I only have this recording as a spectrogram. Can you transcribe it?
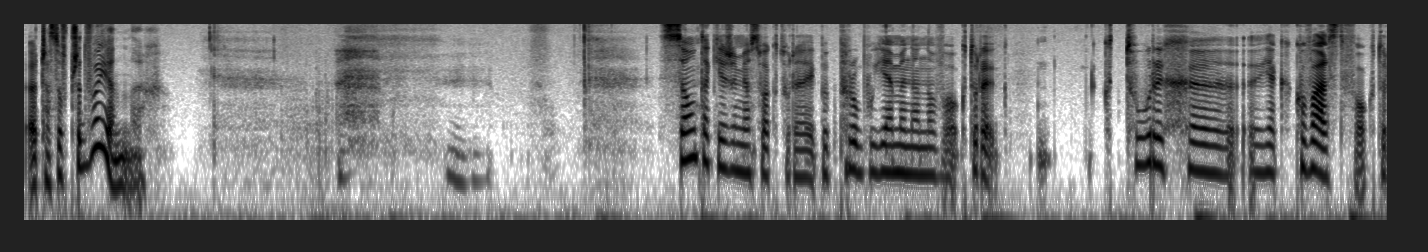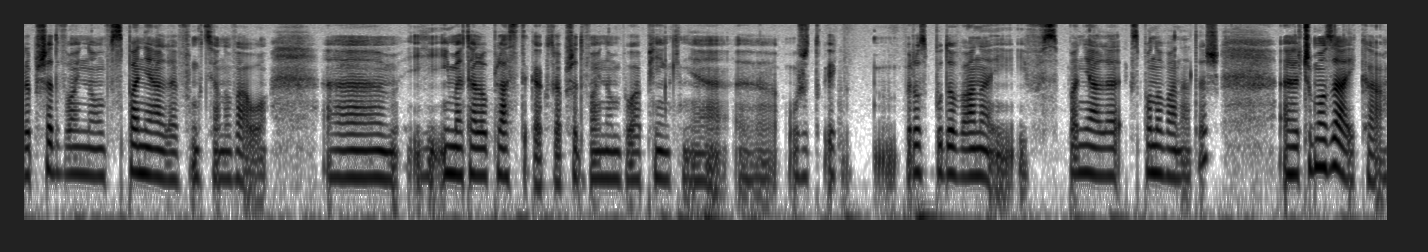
e, czasów przedwojennych. Są takie rzemiosła, które jakby próbujemy na nowo, które, których, e, jak kowalstwo, które przed wojną wspaniale funkcjonowało, i, i metaloplastyka, która przed wojną była pięknie e, użyt, jakby rozbudowana i, i, wspaniale eksponowana też, e, czy mozaika.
